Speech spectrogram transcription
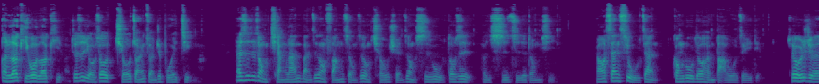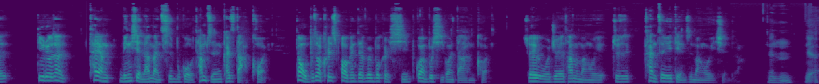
unlucky 或 lucky 嘛，就是有时候球转一转就不会进嘛。但是这种抢篮板、这种防守、这种球权、这种失误，都是很实质的东西。然后三四五站公路都很把握这一点，所以我就觉得第六站太阳明显篮板吃不过，他们只能开始打快。但我不知道 Chris Paul 跟 Devin Booker 习惯不习惯打很快，所以我觉得他们蛮危，就是看这一点是蛮危险的。嗯哼，Yeah，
